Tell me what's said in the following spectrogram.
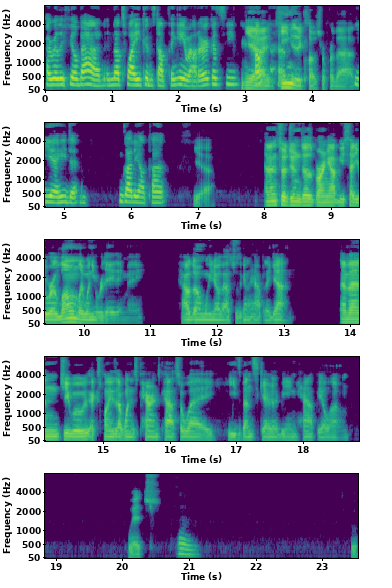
i really feel bad and that's why he couldn't stop thinking about her because he Yeah, he needed closure for that. yeah he did i'm glad he got that Yeah. And then Sojun does bring up, you said you were lonely when you were dating me. How don't we know that's just going to happen again? And then Jiwoo explains that when his parents passed away, he's been scared of being happy alone. Which, Hmm. Oof. Oof.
